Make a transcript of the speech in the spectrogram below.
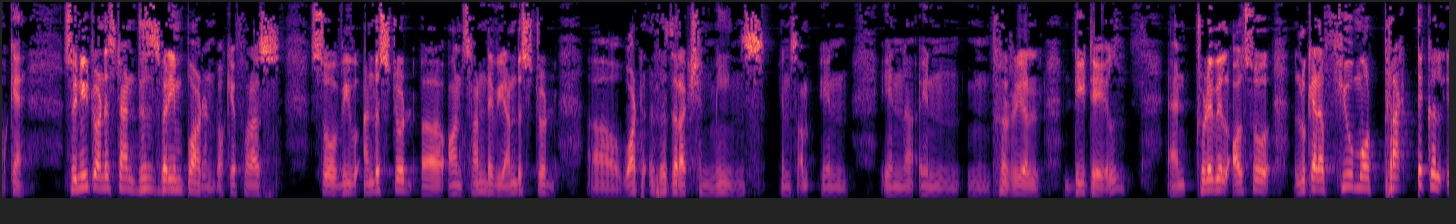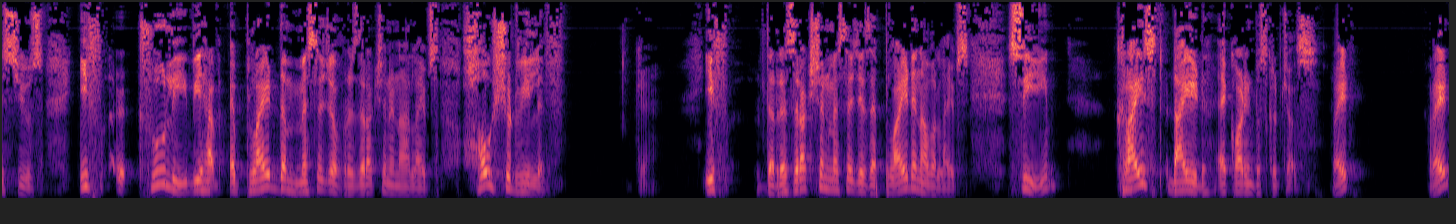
Okay. So you need to understand this is very important, okay, for us. So we understood, uh, on Sunday we understood, uh, what resurrection means in some, in, in, uh, in, real detail. And today we'll also look at a few more practical issues. If uh, truly we have applied the message of resurrection in our lives, how should we live? Okay. If the resurrection message is applied in our lives, see, Christ died according to scriptures, right? Right?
